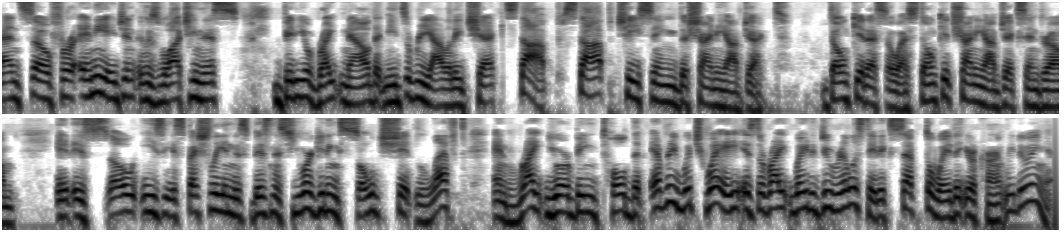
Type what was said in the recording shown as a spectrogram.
And so for any agent who's watching this video right now that needs a reality check, stop, stop chasing the shiny object. Don't get SOS. Don't get shiny object syndrome. It is so easy, especially in this business. You are getting sold shit left and right. You are being told that every which way is the right way to do real estate, except the way that you're currently doing it.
